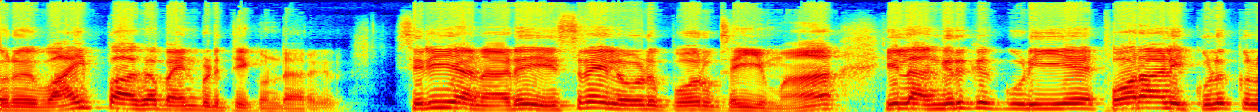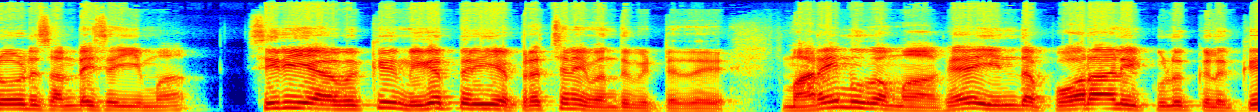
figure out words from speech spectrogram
ஒரு வாய்ப்பாக பயன்படுத்தி கொண்டார்கள். சிரியா நாடு இஸ்ரேலோடு போர் செய்யுமா? இல்ல அங்க இருக்கக்கூடிய போராளி குழுக்களோடு சண்டை செய்யுமா? சிரியாவுக்கு மிகப்பெரிய பிரச்சனை வந்துவிட்டது. மறைமுகமாக இந்த போராளி குழுக்களுக்கு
